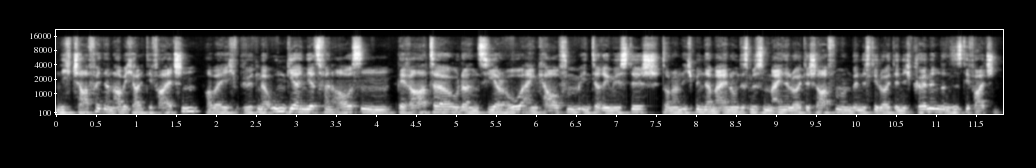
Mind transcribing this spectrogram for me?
nicht schaffe, dann habe ich halt die falschen. Aber ich würde mir ungern jetzt von außen Berater oder ein CRO einkaufen, interimistisch, sondern ich bin der Meinung, das müssen meine Leute schaffen und wenn es die Leute nicht können, dann sind es die falschen.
